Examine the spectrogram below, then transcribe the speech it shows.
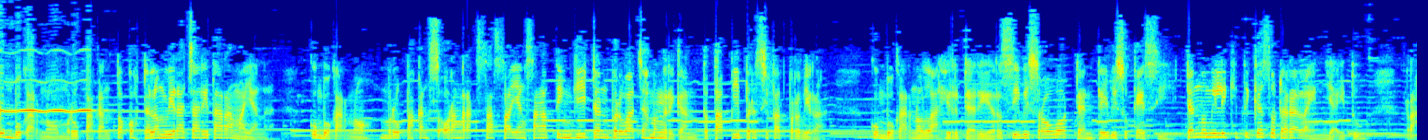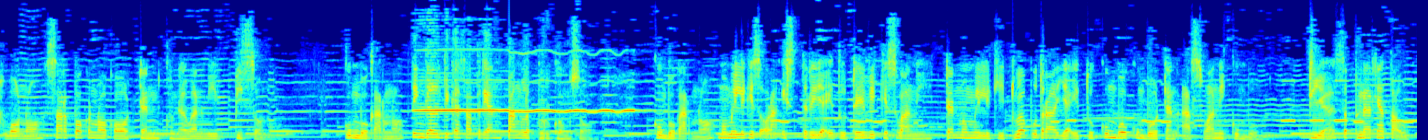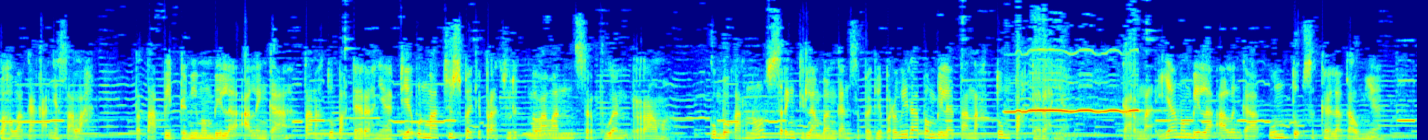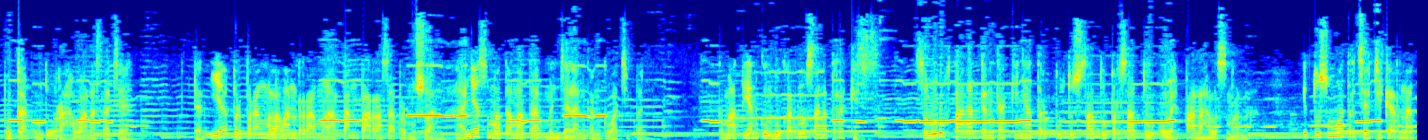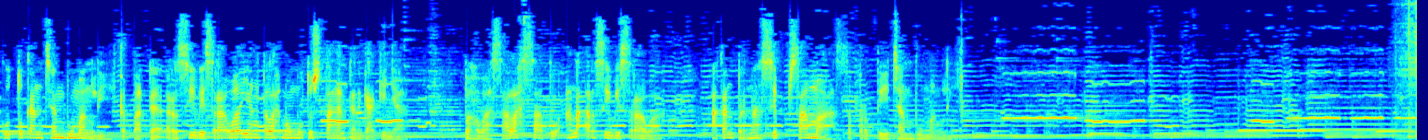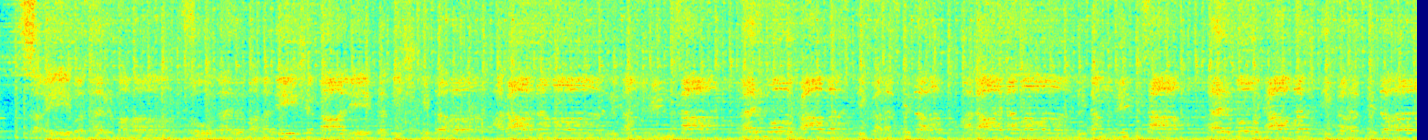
Kumbokarno merupakan tokoh dalam wiracarita Ramayana. Kumbokarno merupakan seorang raksasa yang sangat tinggi dan berwajah mengerikan, tetapi bersifat perwira. Kumbokarno lahir dari Resi Wisrowo dan Dewi Sukesi dan memiliki tiga saudara lain yaitu Rahwono, Sarpo Kenoko, dan Gunawan Mibisono. Kumbokarno tinggal di Kasatrian Panglebur Gongso. Kumbokarno memiliki seorang istri yaitu Dewi Kiswani dan memiliki dua putra yaitu Kumbo Kumbo dan Aswani Kumbo. Dia sebenarnya tahu bahwa kakaknya salah, tetapi demi membela Alengka, tanah tumpah darahnya, dia pun maju sebagai prajurit melawan serbuan Rama. Kumbokarno sering dilambangkan sebagai perwira pembela tanah tumpah darahnya, karena ia membela Alengka untuk segala kaumnya, bukan untuk Rahwana saja dan ia berperang melawan Rama tanpa rasa permusuhan, hanya semata-mata menjalankan kewajiban. Kematian Kumbokarno sangat tragis. Seluruh tangan dan kakinya terputus satu persatu oleh panah Lesmana. Itu semua terjadi karena kutukan Jambu Mangli kepada Resi Wisrawa yang telah memutus tangan dan kakinya, bahwa salah satu anak Resi Wisrawa akan bernasib sama seperti Jambu Mangli. एव धर्मः। सो धर्मः देशकाले प्रतिष्ठितः। अगानमा हिंसा धर्मो जावस्तिकः स्मृतः अगानमा हिंसा धर्मो जावस्तिकः स्मृतः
